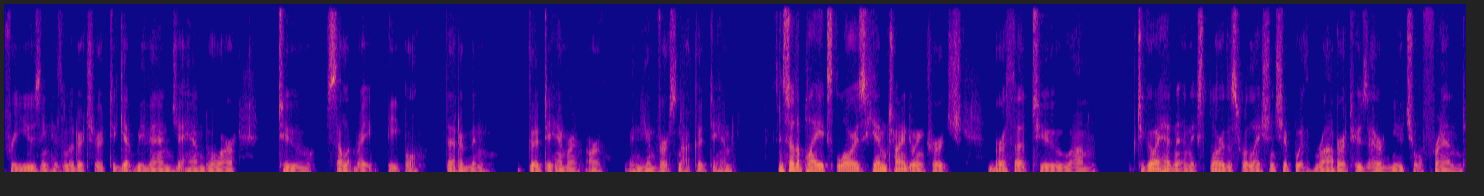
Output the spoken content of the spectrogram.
for using his literature to get revenge and or to celebrate people that have been good to him or, or in the inverse, not good to him. And so the play explores him trying to encourage Bertha to um, to go ahead and, and, explore this relationship with Robert, who's their mutual friend,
